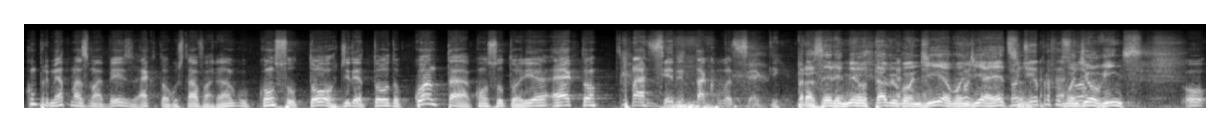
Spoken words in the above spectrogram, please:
Cumprimento mais uma vez Hector Gustavo Arango, consultor, diretor do Quanta Consultoria. Hector, prazer em estar com você aqui. Prazer é meu, Otávio. Bom dia. Bom, bom dia, Edson. Bom dia, professor. Bom dia, ouvintes. O,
